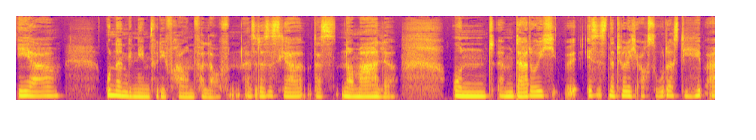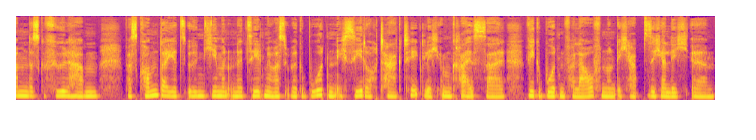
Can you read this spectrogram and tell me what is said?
eher unangenehm für die Frauen verlaufen. Also das ist ja das Normale. Und ähm, dadurch ist es natürlich auch so, dass die Hebammen das Gefühl haben, was kommt da jetzt irgendjemand und erzählt mir was über Geburten? Ich sehe doch tagtäglich im Kreissaal, wie Geburten verlaufen und ich habe sicherlich ähm,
